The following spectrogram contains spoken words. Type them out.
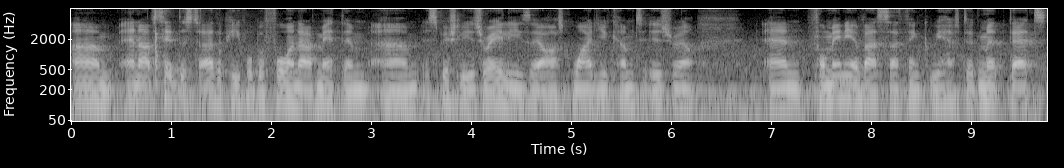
um, and I've said this to other people before, and I've met them, um, especially Israelis. They ask, "Why do you come to Israel?" And for many of us, I think we have to admit that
